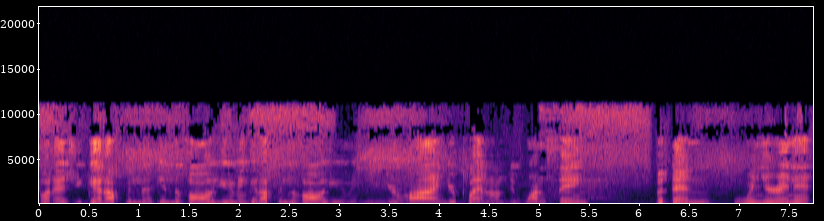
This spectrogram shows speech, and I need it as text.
But as you get up in the in the volume and get up in the volume and in your mind you're planning on do one thing, but then when you're in it,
